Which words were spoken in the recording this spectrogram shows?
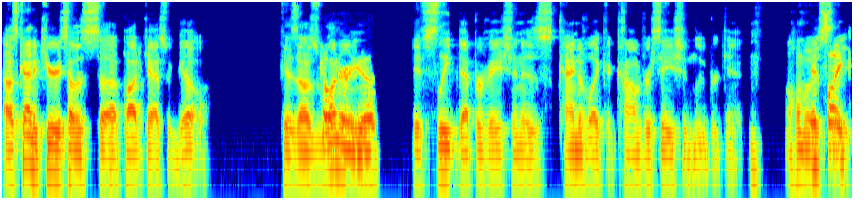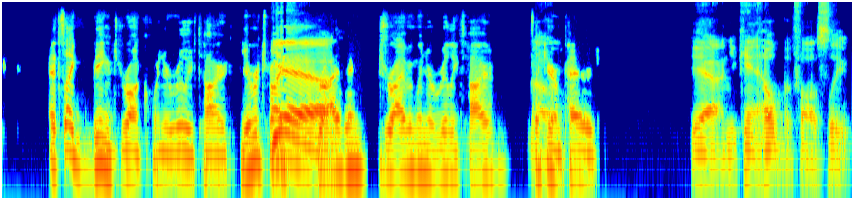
I was kind of curious how this uh, podcast would go because I was wondering if sleep deprivation is kind of like a conversation lubricant. Almost, it's like, like it's like being drunk when you're really tired. You ever try yeah. driving driving when you're really tired? It's like oh. you're impaired. Yeah, and you can't help but fall asleep.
